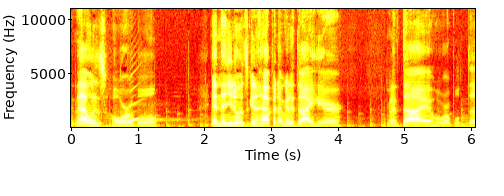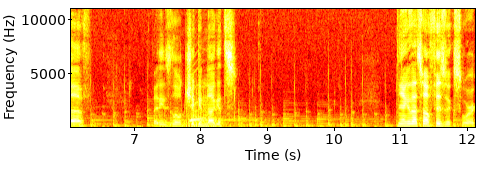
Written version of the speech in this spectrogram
that was horrible. And then you know what's gonna happen? I'm gonna die here. Gonna die a horrible death. By these little chicken nuggets. Yeah, that's how physics work.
